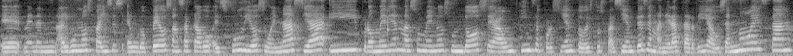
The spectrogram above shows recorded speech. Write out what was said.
eh, en, algunos países europeos han sacado estudios o en Asia y promedian más o menos un 12 a un 15% de estos pacientes de manera tardía, o sea, no es tan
